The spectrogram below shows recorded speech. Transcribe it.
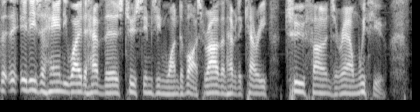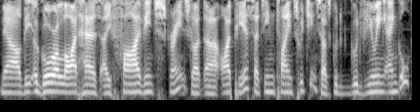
it is a handy way to have those two SIMs in one device rather than having to carry two phones around with you. Now, the Agora Lite has a 5 inch screen. It's got uh, IPS, that's in plane switching, so it's good, good viewing angle.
